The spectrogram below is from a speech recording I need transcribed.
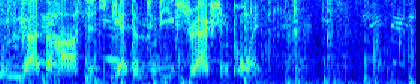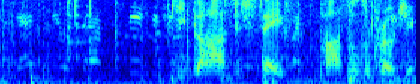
We've got the hostage. Get them to the extraction point. Keep the hostage safe. Hostiles approaching.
